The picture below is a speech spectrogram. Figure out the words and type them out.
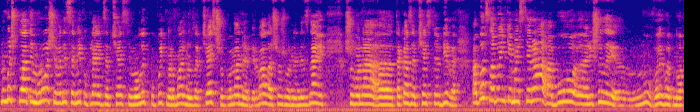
ну ми ж платимо гроші, вони самі купляють запчасті, могли б купити нормальну запчасть, щоб вона не обірвала, що ж вони не знають. Що вона е, така запчасть обірве, або слабенькі мастера, або е, рішили е, ну, вигодно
